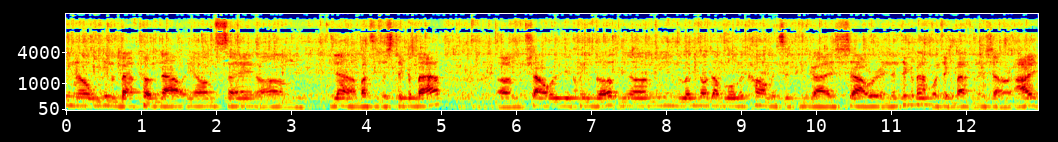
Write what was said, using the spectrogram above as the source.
you know, we're in the bathtub now. You know what I'm saying? Um, yeah, I'm about to just take a bath, um, shower, get cleaned up, you know what I mean? Let me know down below in the comments if you guys shower and then take a bath or take a bath and then shower. I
